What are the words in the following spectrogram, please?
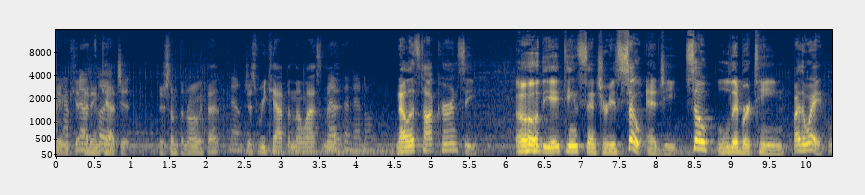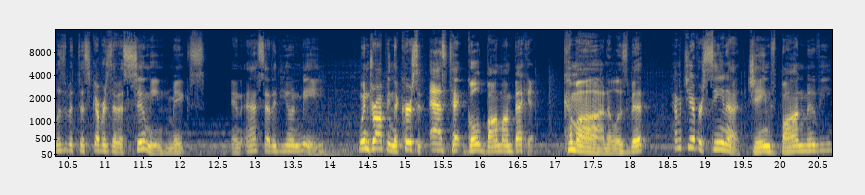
didn't. ca- no I didn't clue. catch it. There's something wrong with that. No. Just recapping the last minute. Nothing at all. Now let's talk currency. Oh, the 18th century is so edgy, so libertine. By the way, Elizabeth discovers that assuming makes an asset of you and me when dropping the cursed Aztec gold bomb on Beckett. Come on, Elizabeth. Haven't you ever seen a James Bond movie?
